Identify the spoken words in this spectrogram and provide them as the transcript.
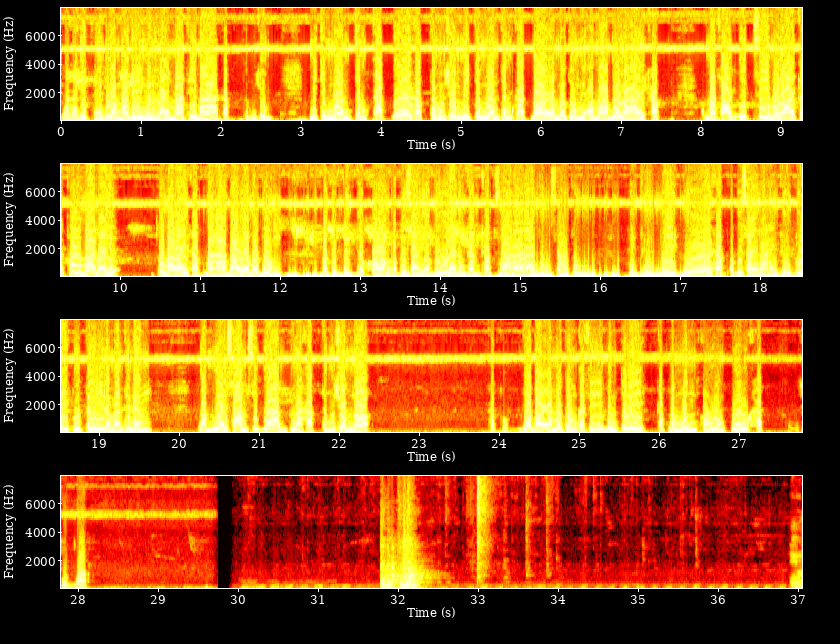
แล้วก็เฮ็ดให้ดวงเฮาดีเงินไหลมาที่มาครับท่านผู้ชม มีจำนวนจำกัดเด้อครับท่านผู้ชมมีจำนวนจำกัดดอยเอามาตรงนี้เอามาบ่หลายครับเอามาฝากอีก4บ่หลายก็โทรมาได้โทรมาได้ครับมาหาเบาแอมมาตรงเอาไปเป็นเจ้าของเอาไปใส่เอาไปรวยนํกันครับสาธุสาธุให้ถือเลขเด้อครับเอาไปใส่ละให้ถือเลขลอตเตอรี่รางวัลที่หนึ่งลำรวยสามสิบล้านนละครับท่านผู้ชมเนาะครับผมเดี๋ยวบอยเอามาตรงกับสิให้เบิ่งตัวเลขกับน้ำมุ่นของหลวงปู่ครับท่านผู้ชมเนาะ นี่คุณ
